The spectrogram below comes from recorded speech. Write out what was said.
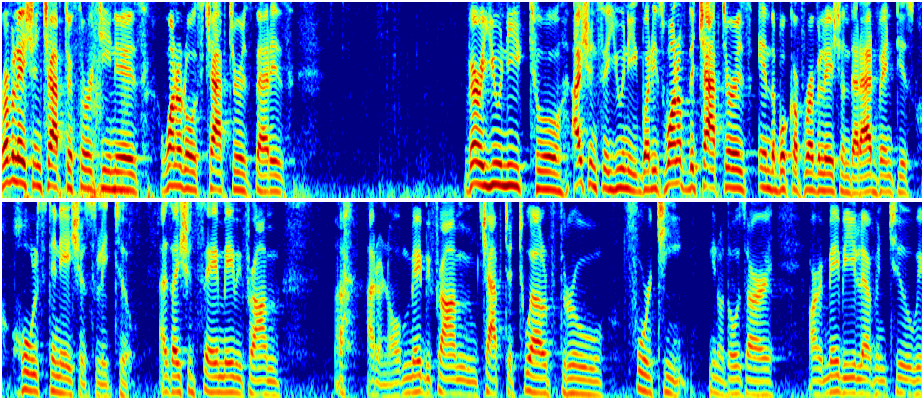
Revelation chapter 13 is one of those chapters that is very unique to, I shouldn't say unique, but it's one of the chapters in the book of Revelation that Adventists holds tenaciously to. As I should say, maybe from, uh, I don't know, maybe from chapter 12 through 14. You know, those are, or maybe 11 too, we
